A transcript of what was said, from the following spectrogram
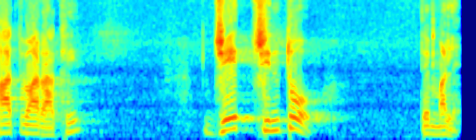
હાથમાં રાખી, જે ચિંતો તે મળે.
